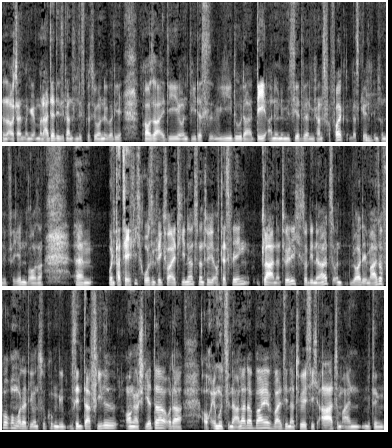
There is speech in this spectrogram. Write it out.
Man, man, hat ja diese ganzen Diskussionen über die Browser-ID und wie, das, wie du da de-anonymisiert werden kannst, verfolgt. Und das gilt mhm. im Prinzip für jeden Browser. Ähm, und tatsächlich, Rosenkrieg für IT-Nerds natürlich auch deswegen, klar, natürlich, so die Nerds und Leute im Heiser-Forum oder die uns zugucken, die sind da viel engagierter oder auch emotionaler dabei, weil sie natürlich sich A, zum einen mit den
